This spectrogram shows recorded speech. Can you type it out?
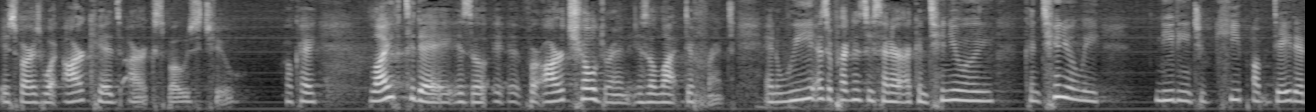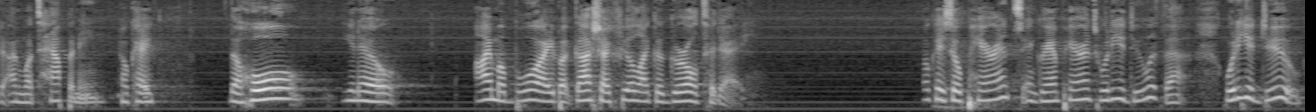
as far as what our kids are exposed to. Okay? Life today is a, for our children is a lot different. And we as a pregnancy center are continually continually needing to keep updated on what's happening, okay? The whole, you know, I'm a boy, but gosh, I feel like a girl today. Okay, so parents and grandparents, what do you do with that? What do you do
